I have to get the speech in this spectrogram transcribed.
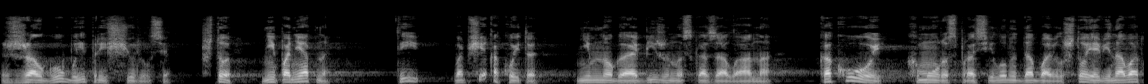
сжал губы и прищурился. «Что, непонятно? Ты вообще какой-то?» — немного обиженно сказала она. «Какой?» — хмуро спросил он и добавил. «Что, я виноват,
